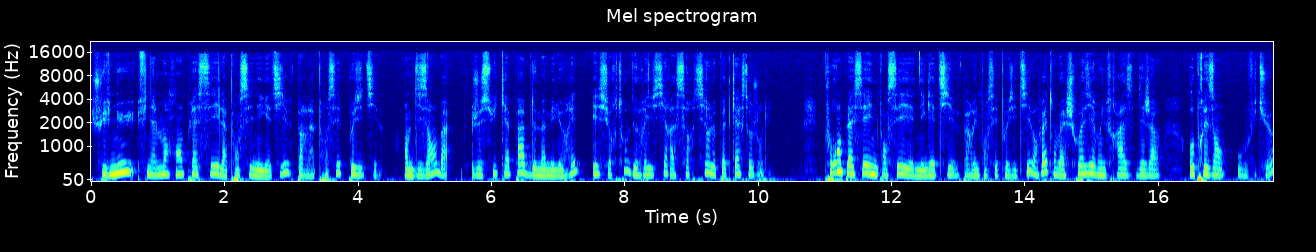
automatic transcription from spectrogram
je suis venue finalement remplacer la pensée négative par la pensée positive en me disant, bah, je suis capable de m'améliorer et surtout de réussir à sortir le podcast aujourd'hui. Pour remplacer une pensée négative par une pensée positive, en fait, on va choisir une phrase déjà au présent ou au futur.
